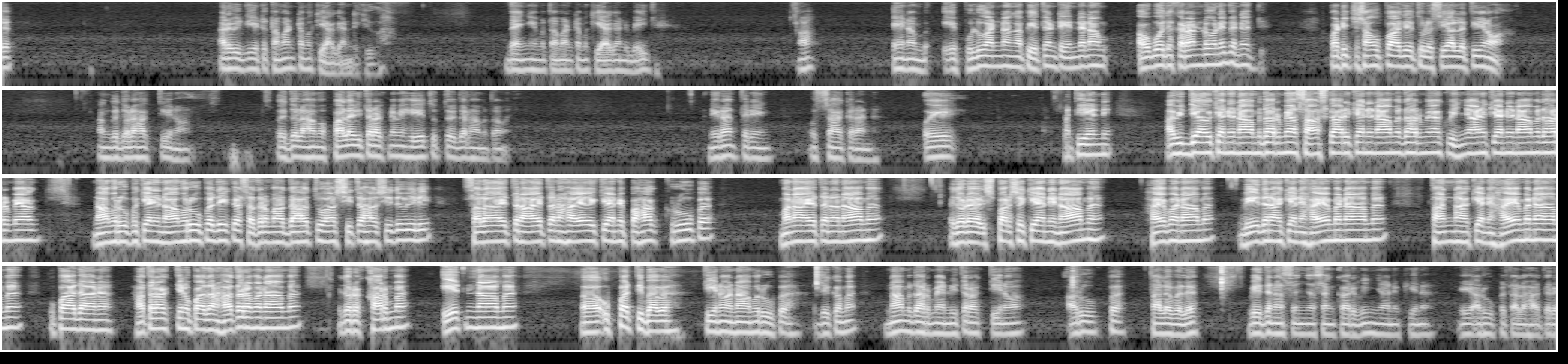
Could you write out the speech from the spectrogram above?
අර විදිහට Tamanටම කියාගන්න කිව්වා. දැන් එහෙම Tamanටම කියාගන්න බැයිද? ආ එහෙනම් ඒ පුළුවන් නම් අපි එතනට එන්න නම් අවබෝධ කරන්න ඕනේද නැද්ද? පටිච්ච සමුප්පාදය තුල සියල්ල තියෙනවා. අංග 12ක් තියෙනවා. ඔය 12ම ඵල විතරක් නෙමෙයි හේතුත් ඔය 12ම තමයි. නිරන්තරයෙන් උත්සාහ කරන්න. ඔය තියෙන්නේ අවිද්‍යාව කියන්නේ නාම ධර්මයක්, සංස්කාර කියන්නේ නාම ධර්මයක්, විඥාන කියන්නේ නාම ධර්මයක්, නාම රූප කියන්නේ නාම රූප දෙක, සතර මහා ධාතු හා සිත හා සිදුවිලි, සලායතන ආයතන 6 කියන්නේ පහක් රූප, මන ආයතන නාම, එතකොට ස්පර්ශ කියන්නේ නාම, හයම නාම, වේදනා කියන්නේ හයම නාම, තණ්හා කියන්නේ හයම නාම, උපාදාන හතරක් තියෙන උපාදාන හතරම නාම. එතකොට කර්ම ඒත් නාම, උප්පත්ති භව තියෙනවා නාම රූප දෙකම. නාම ධර්මයන් විතරක් තියෙනවා. අරූප තලවල වේදනා සංඥා සංකාර විඥාන කියන ඒ අරූප තල හතර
